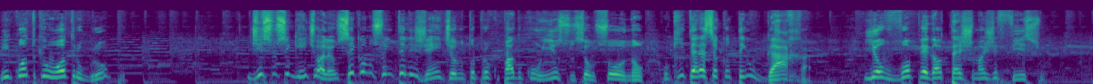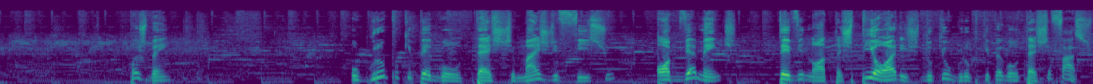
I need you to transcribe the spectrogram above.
Enquanto que o outro grupo disse o seguinte: olha, eu sei que eu não sou inteligente, eu não estou preocupado com isso, se eu sou ou não. O que interessa é que eu tenho garra e eu vou pegar o teste mais difícil. Pois bem, o grupo que pegou o teste mais difícil, obviamente, teve notas piores do que o grupo que pegou o teste fácil.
